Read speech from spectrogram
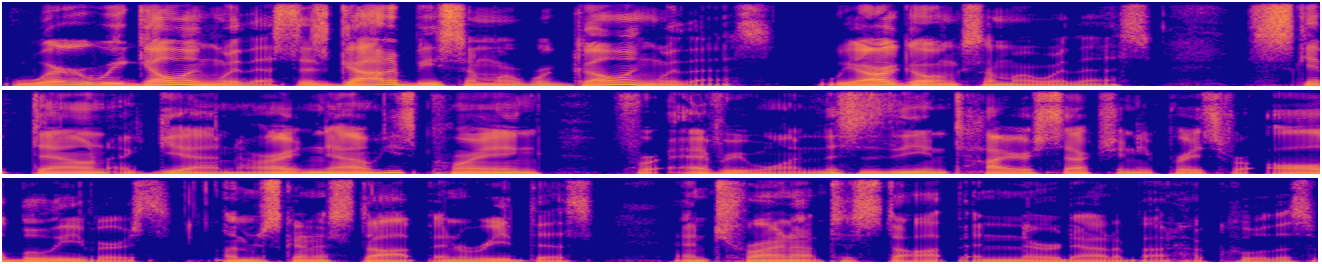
Where are we going with this? There's got to be somewhere we're going with this. We are going somewhere with this. Skip down again. All right, now he's praying for everyone. This is the entire section. He prays for all believers. I'm just going to stop and read this and try not to stop and nerd out about how cool this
